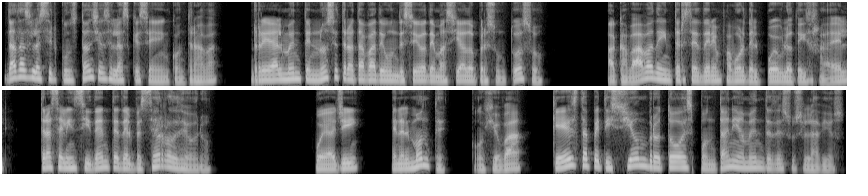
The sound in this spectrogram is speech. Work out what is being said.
Dadas las circunstancias en las que se encontraba, realmente no se trataba de un deseo demasiado presuntuoso, acababa de interceder en favor del pueblo de Israel tras el incidente del becerro de oro. Fue allí, en el monte, con Jehová, que esta petición brotó espontáneamente de sus labios.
